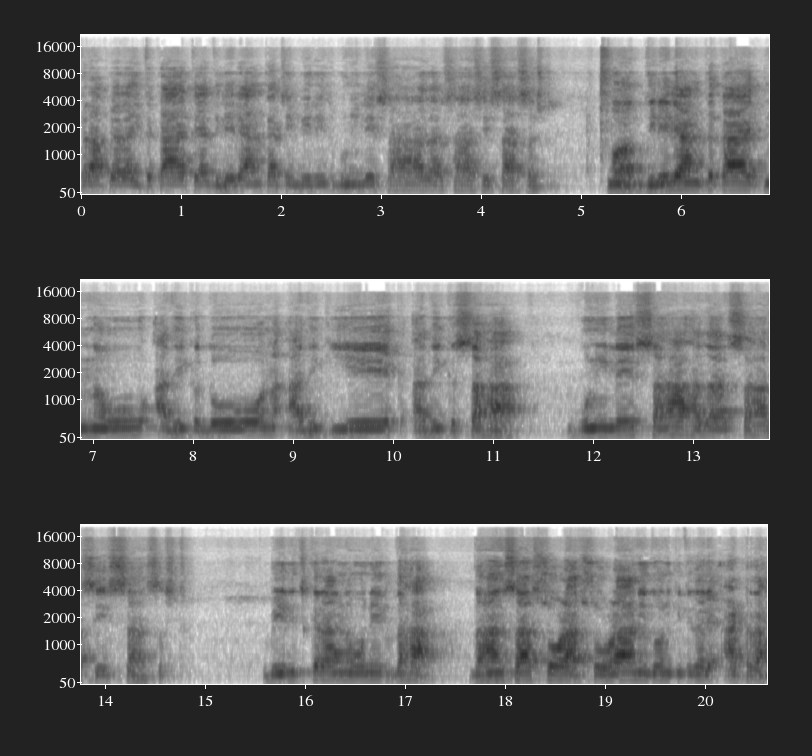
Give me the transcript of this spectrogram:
तर आपल्याला इथं काय त्या दिलेल्या अंकाची बेरीज गुणिले सहा हजार सहाशे सहासष्ट. मग दिलेले अंक काय? आहेत? नऊ अधिक दोन अधिक एक अधिक सहा गुणिले सहा हजार सहाशे सहासष्ट. बेरीज करा नऊ एक दहा. दहा सहा सोळा. सोळा आणि दोन किती झाले? अठरा.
